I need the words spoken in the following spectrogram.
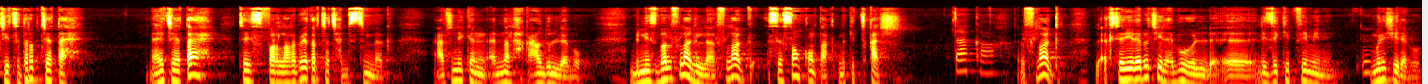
تيتضرب تيطيح. هي تيطيح تيصفر ال arbitre تتحبس تماك. عرفتني كان عندنا الحق عاودوا نلعبوا بالنسبة لل flag لا ال flag c'est sans contact ما كيتقاش. d'accord ال flag الاكثريه دابا تيلعبوه les équipes féminines هما اللي تيلعبوه؟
